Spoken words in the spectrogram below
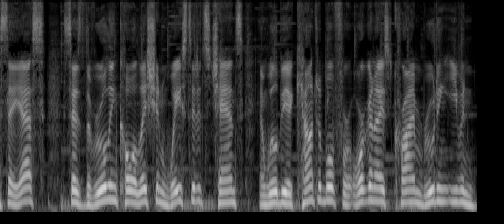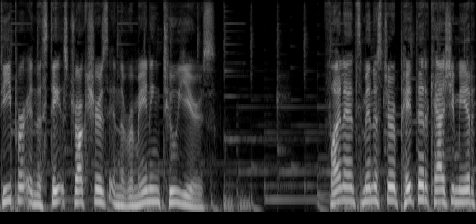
SAS says the ruling coalition wasted its chance and will be accountable for organized crime rooting even deeper in the state structures in the remaining two years. Finance Minister Peter Kažimír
